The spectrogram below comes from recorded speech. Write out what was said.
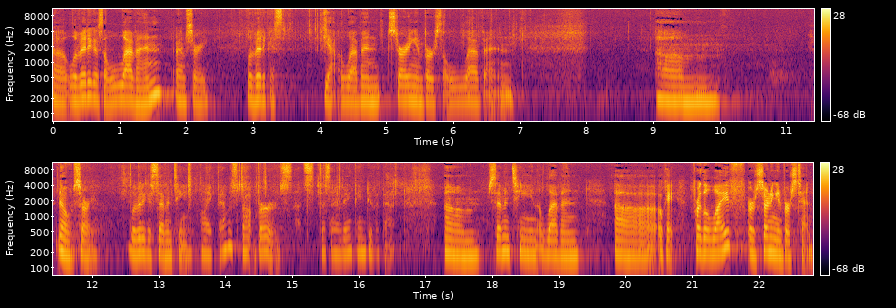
Uh, Leviticus 11, I'm sorry, Leviticus, yeah, 11, starting in verse 11. Um, no, sorry, Leviticus 17. Like, that was about birds. That doesn't have anything to do with that. Um, 17, 11. Uh, okay, for the life, or starting in verse 10,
